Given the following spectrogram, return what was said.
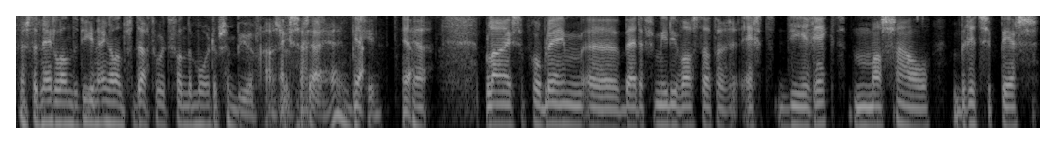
Dat is de Nederlander die in Engeland verdacht wordt van de moord op zijn buurvrouw, zoals ik zei hè, in het begin. Ja, ja. ja. Het belangrijkste probleem uh, bij de familie was dat er echt direct massaal Britse pers...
